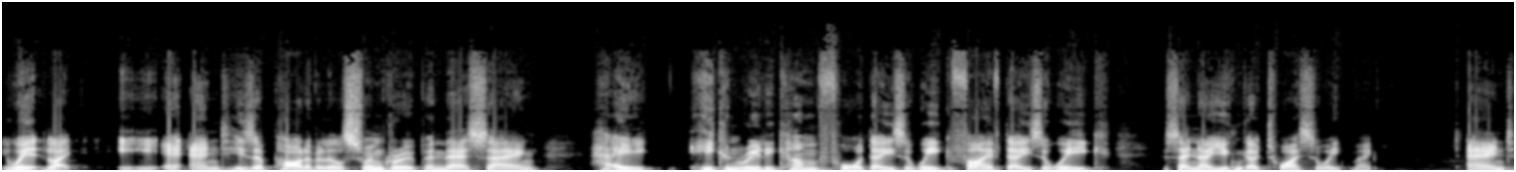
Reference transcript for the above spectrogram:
we're like, and he's a part of a little swim group, and they're saying, hey, he can really come four days a week, five days a week. I say, no, you can go twice a week, mate. And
